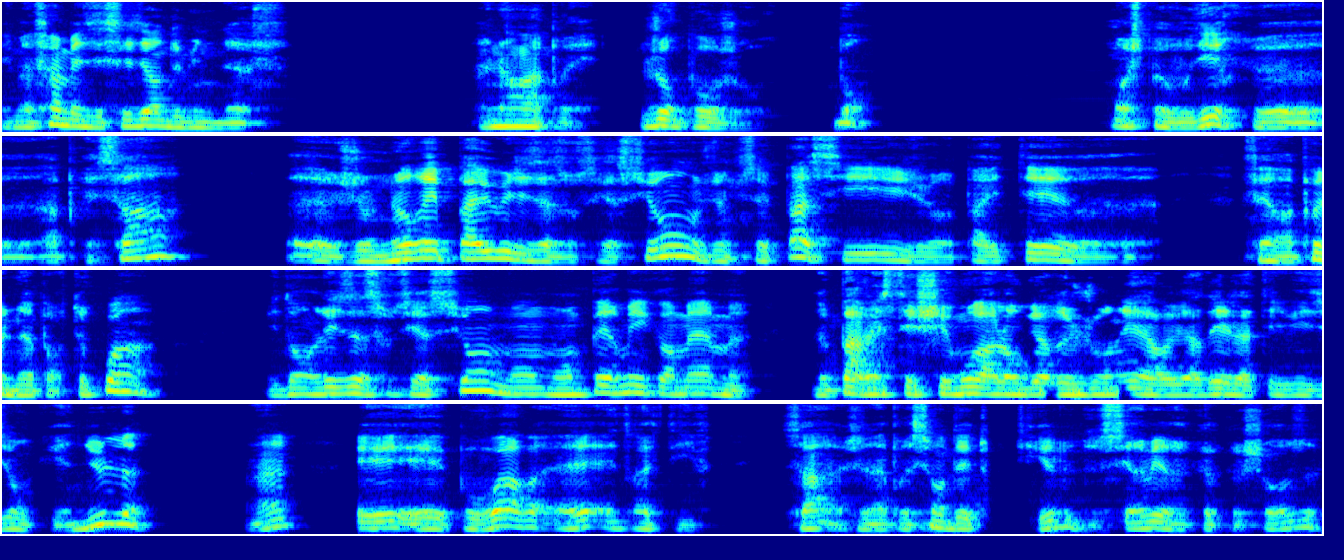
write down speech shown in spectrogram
et ma femme est décédée en 2009, un an après, jour pour jour. Bon, moi je peux vous dire que après ça, euh, je n'aurais pas eu les associations, je ne sais pas si j'aurais pas été euh, faire un peu n'importe quoi. Et donc les associations m'ont permis quand même de ne pas rester chez moi à longueur de journée à regarder la télévision qui est nulle, hein, et, pouvoir être actif. Ça, j'ai l'impression d'être utile, de servir à quelque chose,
